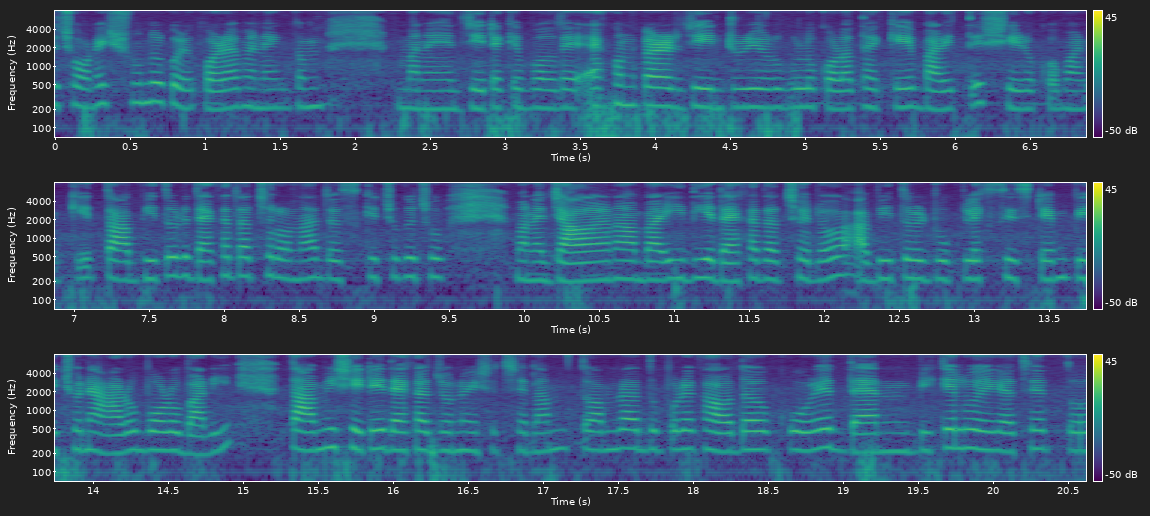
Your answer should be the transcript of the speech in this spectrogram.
কিছু অনেক সুন্দর করে করা মানে একদম মানে যেটাকে বলে এখনকার যে ইন্টেরিয়রগুলো করা থাকে বাড়িতে সেরকম আর কি। তা ভিতরে দেখা যাচ্ছিল না জাস্ট কিছু কিছু মানে জ্বালানা বা ই দিয়ে দেখা যাচ্ছিল, আর ভিতরে ডুপ্লেক্স সিস্টেম পিছনে আরও বড় বাড়ি। তো আমি সেটাই দেখার জন্য এসেছিলাম। তো আমরা দুপুরে খাওয়া দাওয়া করে দেন বিকেল হয়ে গেছে। তো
